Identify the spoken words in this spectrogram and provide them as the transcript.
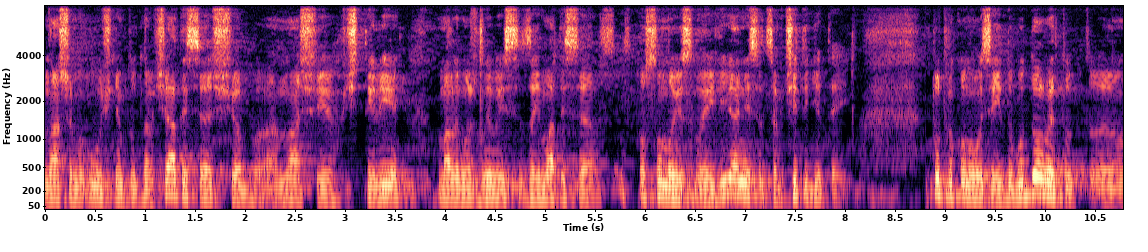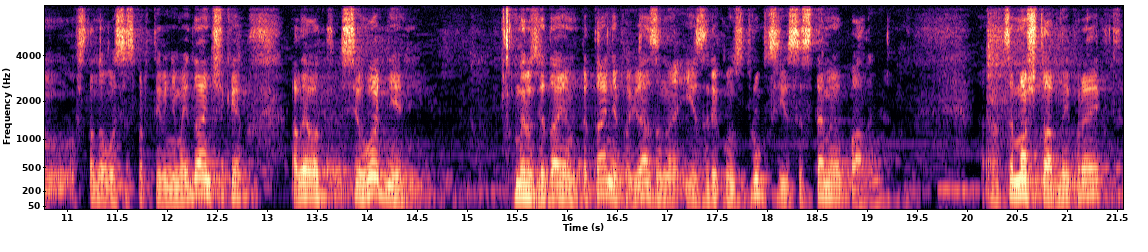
нашим учням тут навчатися, щоб е, наші вчителі мали можливість займатися основною своєю діяльністю це вчити дітей. Тут виконувалися і добудови, тут е, встановилися спортивні майданчики. Але от сьогодні ми розглядаємо питання пов'язане із реконструкцією системи опалення. Е, Це масштабний проєкт,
